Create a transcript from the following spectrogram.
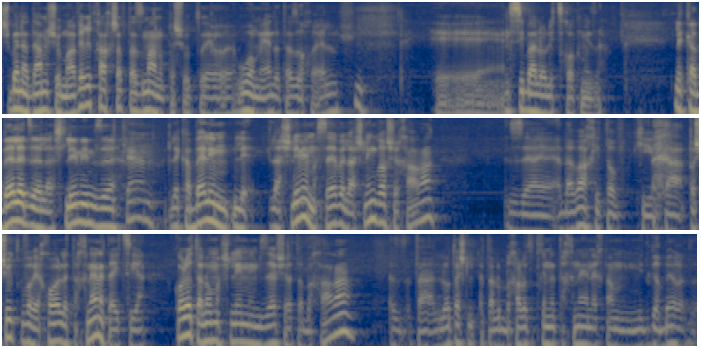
יש בן אדם שהוא מעביר איתך עכשיו את הזמן, הוא פשוט, הוא עומד, אתה זוחל. אה, אין סיבה לא לצחוק מזה. לקבל את זה, להשלים עם זה. כן, לקבל עם, להשלים עם הסבל, להשלים כבר שחרא, זה הדבר הכי טוב. כי אתה פשוט כבר יכול לתכנן את היציאה. כל עוד אתה לא משלים עם זה שאתה בחרא, אז אתה, לא תשל... אתה לא- בכלל לא תתחיל לתכנן איך אתה מתגבר על זה.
